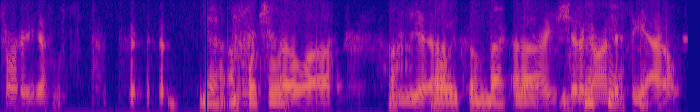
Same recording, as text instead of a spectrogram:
story ends. yeah, unfortunately. So uh, yeah, always comes back to that. uh, you should have gone to Seattle.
